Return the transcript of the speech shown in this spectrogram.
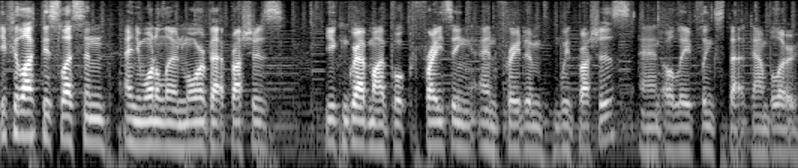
If you like this lesson and you want to learn more about brushes, you can grab my book Phrasing and Freedom with Brushes, and I'll leave links to that down below.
